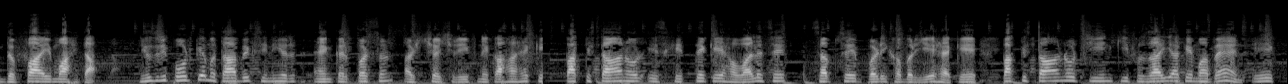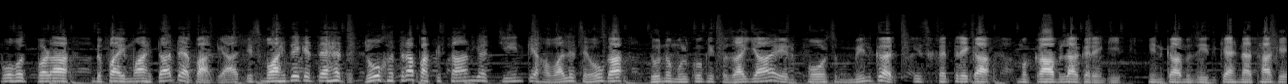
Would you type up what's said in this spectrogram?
दफाई माहिदा। न्यूज़ रिपोर्ट के मुताबिक senior anchor person Arshad Sharif ने कहा है कि पाकिस्तान और इस खत्े के हवाले से सबसे बड़ी खबर यह है कि पाकिस्तान और चीन की फजाइया के माबेन एक बहुत बड़ा दफाई माहिदा तय पा गया। इस माहिदे के तहत जो खतरा पाकिस्तान या चीन के हवाले से होगा, दोनों मुल्कों की फजाइया एयरफोर्स मिलकर इस खतरे का मुकाबला करेगी। इनका मजीद कहना था कि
